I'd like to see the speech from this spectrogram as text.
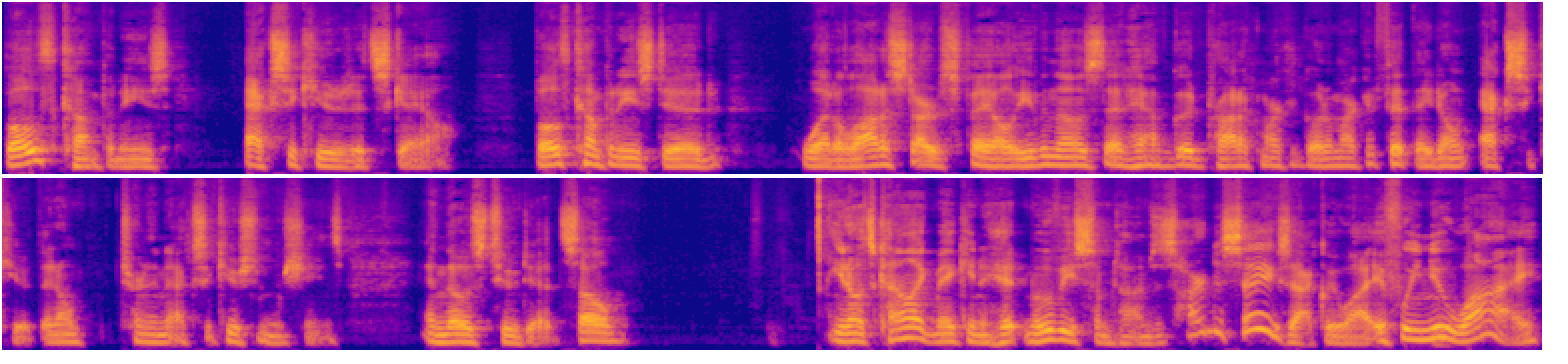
both companies executed at scale. Both companies did what a lot of startups fail, even those that have good product market, go to market fit, they don't execute. They don't turn into execution machines. And those two did. So, you know, it's kind of like making a hit movie sometimes. It's hard to say exactly why. If we knew why,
